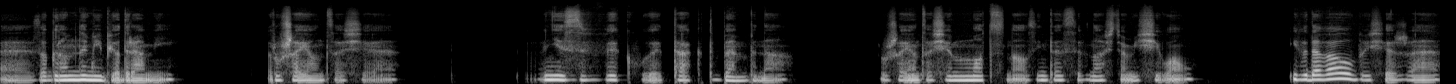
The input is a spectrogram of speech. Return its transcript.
e, z ogromnymi biodrami, ruszająca się w niezwykły takt bębna, ruszająca się mocno, z intensywnością i siłą. I wydawałoby się, że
